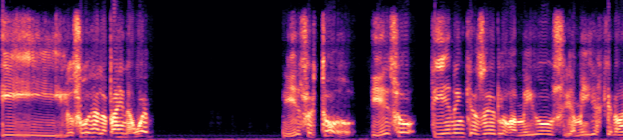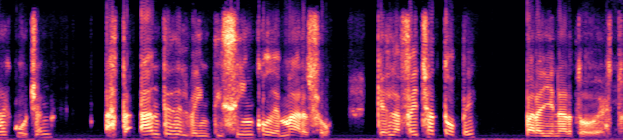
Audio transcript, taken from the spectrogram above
y lo subes a la página web. Y eso es todo. Y eso tienen que hacer los amigos y amigas que nos escuchan hasta antes del 25 de marzo, que es la fecha tope para llenar todo esto.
